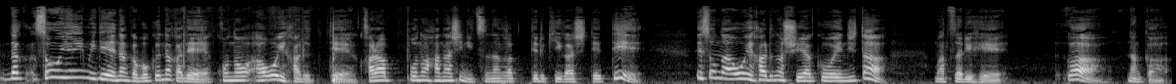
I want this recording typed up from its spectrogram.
なんかそういう意味でなんか僕の中でこの青い春って空っぽの話につながってる気がしてて、で、その青い春の主役を演じた松田龍平は、なんか、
